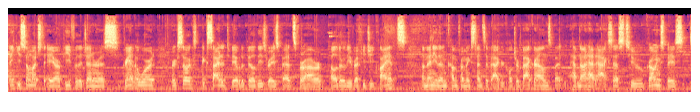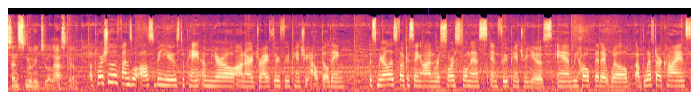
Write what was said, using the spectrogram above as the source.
Thank you so much to AARP for the generous grant award. We're so ex excited to be able to build these raised beds for our elderly refugee clients. Uh, many of them come from extensive agriculture backgrounds but have not had access to growing space since moving to Alaska. A portion of the funds will also be used to paint a mural on our drive-through food pantry outbuilding. This mural is focusing on resourcefulness in food pantry use, and we hope that it will uplift our clients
